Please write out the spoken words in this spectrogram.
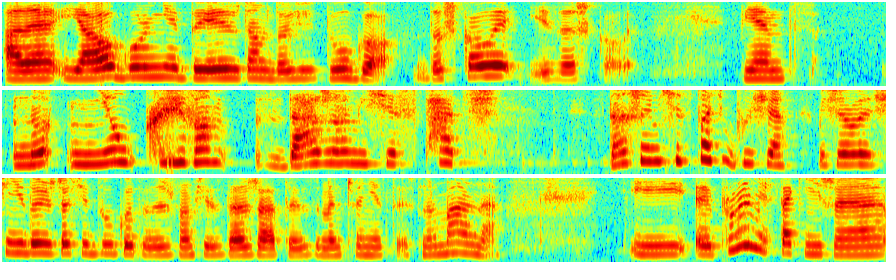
ale ja ogólnie dojeżdżam dość długo do szkoły i ze szkoły. Więc no nie ukrywam, zdarza mi się spać. Zdarza mi się spać, busie. Myślę, że nawet jeśli nie dojeżdżacie długo, to też Wam się zdarza, to jest zmęczenie, to jest normalne. I e, problem jest taki, że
